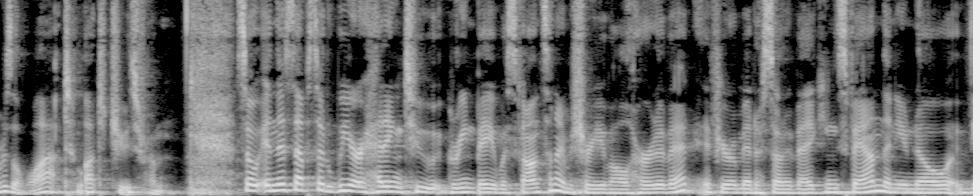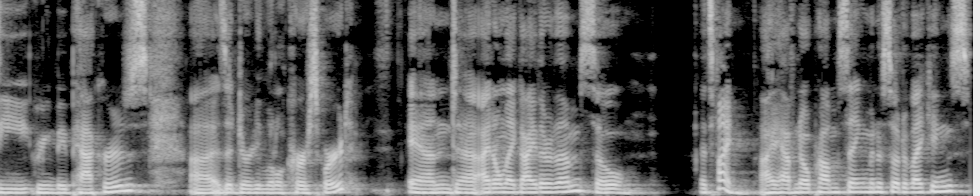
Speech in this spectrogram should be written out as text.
There was a lot, a lot to choose from. So in this episode, we are heading to Green Bay, Wisconsin. I'm sure you've all heard of it. If you're a Minnesota Vikings fan, then you know the Green Bay Packers uh, is a dirty little curse word, and uh, I don't like either of them, so it's fine. I have no problem saying Minnesota Vikings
